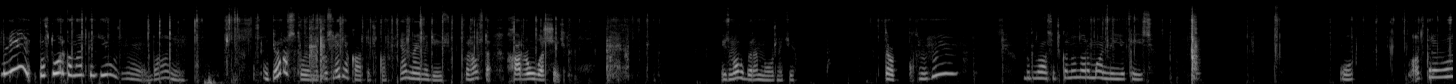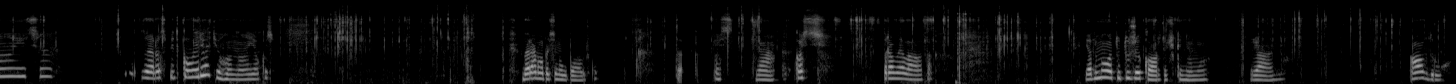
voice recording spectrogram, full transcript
Блин, повторка марки є уже, Бані. Я расстроена, последняя карточка. Я на надеюсь. Пожалуйста, хороший. І знову беремо ножниці. Так, угу. будь ну нормальний якийсь. О, відкривається. Зараз підковирять його на якось. Беремо апельсинову паличку. Так, ось так. Ось провела отак. Я думала, тут уже карточки нема. Реально. А вдруг?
